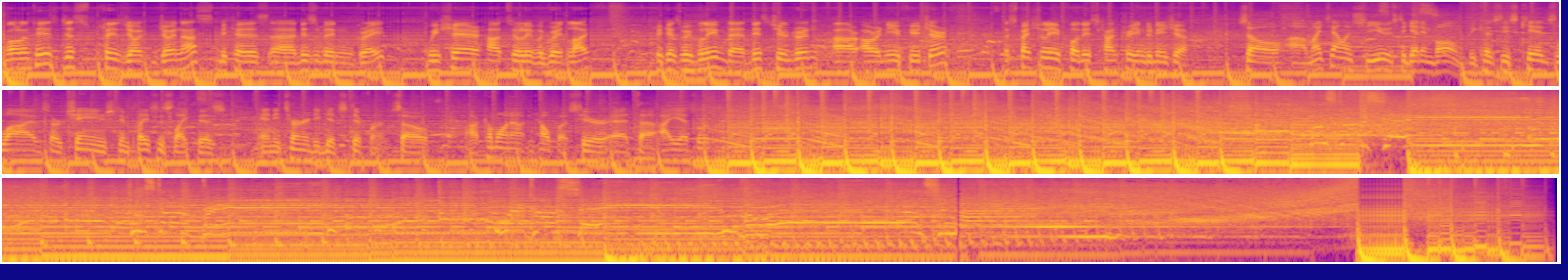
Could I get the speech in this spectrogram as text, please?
Volunteers, just please jo join us because uh, this has been great. We share how to live a great life because we believe that these children are our new future, especially for this country, Indonesia. So uh, my challenge to you is to get involved because these kids' lives are changed in places like this and eternity gets different. So uh, come on out and help us here at uh, IES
